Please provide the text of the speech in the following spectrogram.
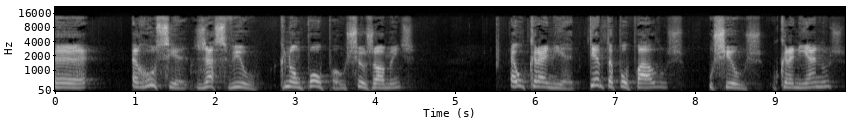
Uh, a Rússia já se viu que não poupa os seus homens, a Ucrânia tenta poupá-los, os seus ucranianos,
